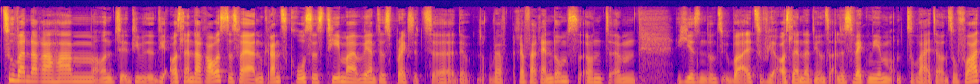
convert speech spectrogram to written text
Zuwanderer haben und die, die Ausländer raus. Das war ja ein ganz großes Thema während des Brexit-Referendums äh, und ähm, hier sind uns überall zu viele Ausländer, die uns alles wegnehmen und so weiter und so fort.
